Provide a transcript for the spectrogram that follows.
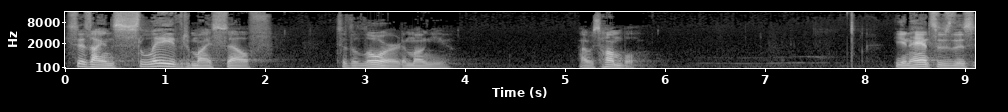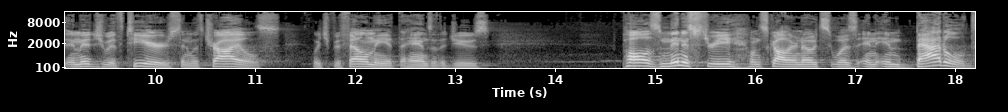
He says, I enslaved myself to the Lord among you. I was humble. He enhances this image with tears and with trials which befell me at the hands of the Jews. Paul's ministry, one scholar notes, was an embattled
